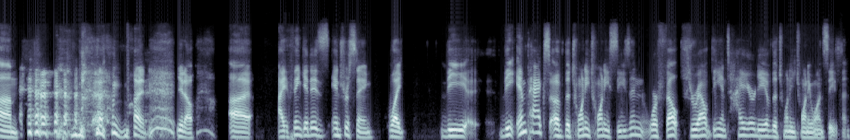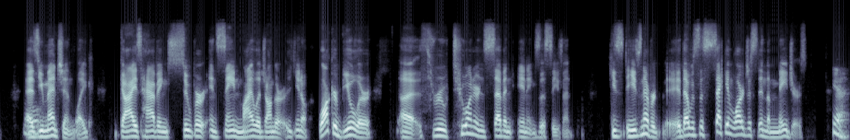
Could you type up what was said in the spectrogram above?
um but you know uh i think it is interesting like the the impacts of the 2020 season were felt throughout the entirety of the 2021 season as you mentioned, like guys having super insane mileage on their, you know, Walker Buehler uh, threw 207 innings this season. He's he's never that was the second largest in the majors. yeah.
